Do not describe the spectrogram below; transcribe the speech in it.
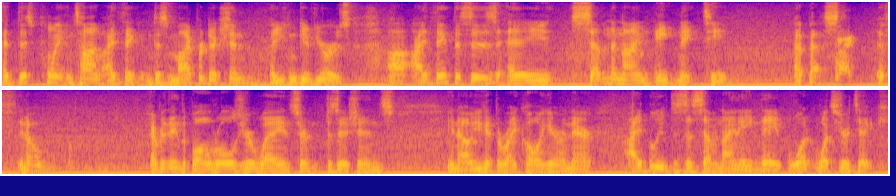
at this point in time, I think this is my prediction. Uh, you can give yours. Uh, I think this is a seven to nine, eight and eight team at best. Right. If you know everything, the ball rolls your way in certain positions. You know, you get the right call here and there. I believe this is a seven, nine, eight, and eight. What What's your take?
